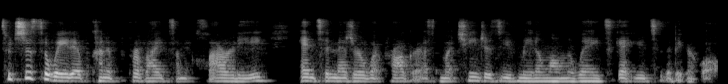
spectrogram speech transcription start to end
So it's just a way to kind of provide some clarity and to measure what progress and what changes you've made along the way to get you to the bigger goal.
